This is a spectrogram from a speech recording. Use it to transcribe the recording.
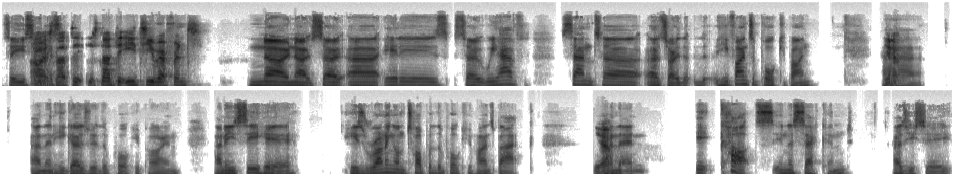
So you see? Oh, this- it's not the it's not the ET reference. No, no. So uh, it is. So we have Santa. Uh, sorry, the, the, he finds a porcupine. Yeah. Uh, and then he goes with the porcupine, and you see here, he's running on top of the porcupine's back. Yeah. And then it cuts in a second, as you see.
